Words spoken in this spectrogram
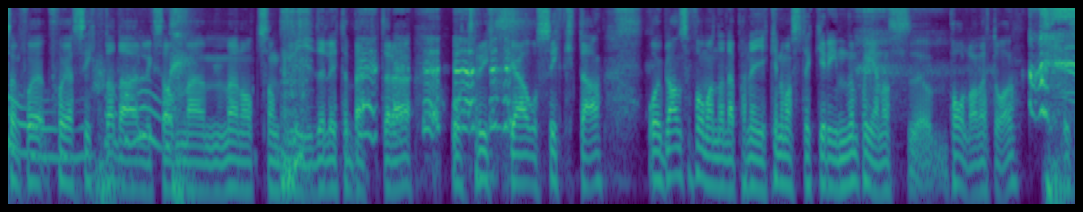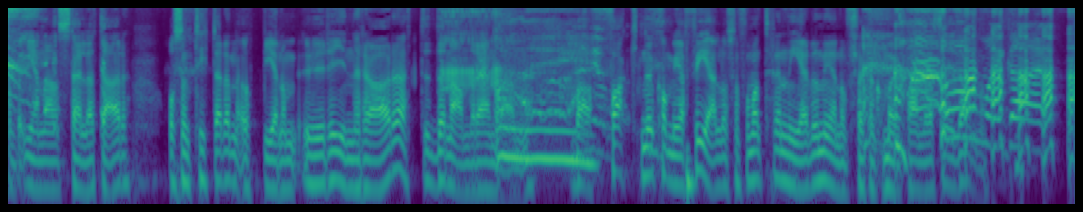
Sen får jag, får jag sitta där liksom med, med något som glider lite bättre och trycka och sikta. Och ibland så får man den där paniken när man sticker in den på ena s- eh, då. Liksom på ena stället där. Och sen tittar den upp genom urinröret den andra änden. Bara, fuck, nu kommer jag fel. Och så får man tränera ner den igen och försöka komma ut på andra sidan. Oh my god.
